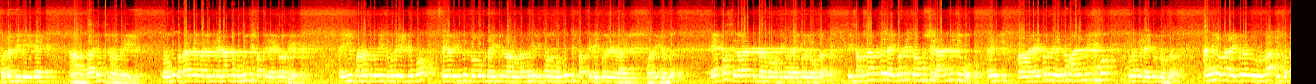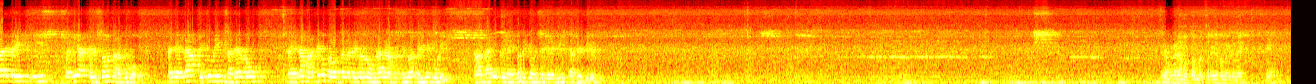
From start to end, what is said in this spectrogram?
കൊല്ലം ജില്ലയിലെ താലൂക്ക് എന്ന നിലയിൽ നമുക്ക് കൊട്ടാരക്കര താലൂക്കിൽ ഏതാണ്ട് മുന്നൂറ്റി പത്ത് ലൈബ്രറികൾ. ഈ ഭരണസമിതി ചുമതലയേൽക്കുമ്പോൾ ഏതാണ്ട് ഇരുന്നൂറ്റി തൊണ്ണൂറ് ലൈബ്രറികളാണ് ഉള്ളതെങ്കിൽ ഇപ്പോൾ അത് മുന്നൂറ്റി പത്ത് ലൈബ്രറികളായി മാറിയിട്ടുണ്ട്. പ്ലസ് നിലവാരത്തിൽ തന്നെ പ്രവർത്തിക്കുന്ന ലൈബ്രറികളുണ്ട് ഈ സംസ്ഥാനത്തെ ലൈബ്രറി കൗൺസിൽ ആരംഭിക്കുമ്പോൾ അല്ലെങ്കിൽ ലൈബ്രറി രംഗം ആരംഭിക്കുമ്പോൾ തുടങ്ങിയ ലൈബ്രറികളുണ്ട് അങ്ങനെയുള്ള ലൈബ്രറികളുള്ള ഈ കൊട്ടാരക്കരയിൽ ഈ വലിയ ഉത്സവം നടക്കുമ്പോൾ അതിന്റെ എല്ലാ പിന്തുണയും സഹകരണവും എല്ലാ മാധ്യമ പ്രവർത്തകരുടെ നിന്നും ഉണ്ടാകണം എന്ന് ഒരിക്കൽ കൂടി താലൂക്ക് ലൈബ്രറി കൗൺസിലിന് വേണ്ടി അഭ്യർത്ഥിക്കുന്നു. എങ്ങനെ മൊത്തം മത്സരങ്ങളിൽ പങ്കെടുക്കുന്നത്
